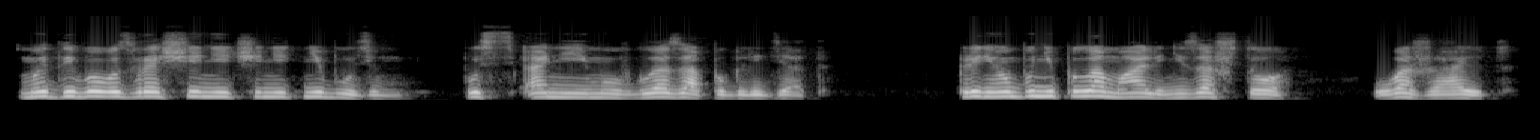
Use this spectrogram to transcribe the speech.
Мы до его возвращения чинить не будем. Пусть они ему в глаза поглядят. При нем бы не поломали, ни за что. Уважают.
